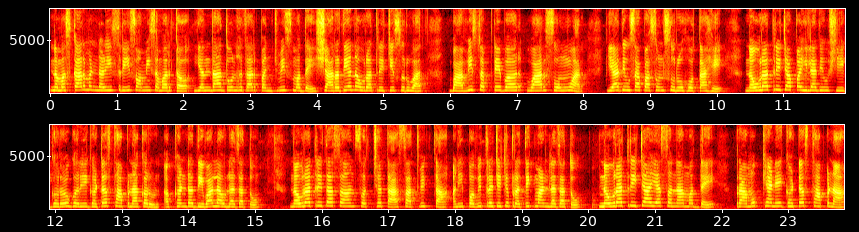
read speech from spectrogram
नमस्कार मंडळी श्री स्वामी समर्थ. यंदा दोन हजार पंचवीसमध्ये शारदीय नवरात्रीची सुरुवात बावीस सप्टेंबर वार सोमवार या दिवसापासून सुरू होत आहे. नवरात्रीच्या पहिल्या दिवशी घरोघरी घटस्थापना करून अखंड दिवा लावला जातो. नवरात्रीचा सण स्वच्छता सात्विकता आणि पवित्रतेचे प्रतीक मानला जातो. नवरात्रीच्या या सणामध्ये प्रामुख्याने घटस्थापना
